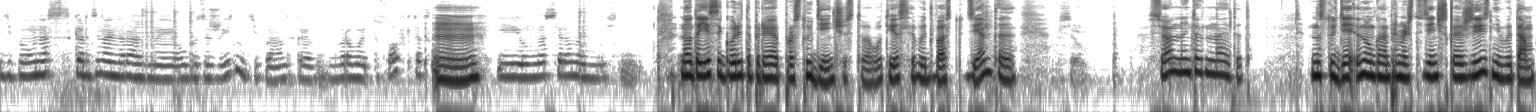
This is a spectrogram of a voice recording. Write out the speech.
И, типа, у нас кардинально разные образы жизни, типа, она такая в дворовой тусовке, так сказать, mm. и у нас все равно мы с ней. Ну, это если говорить, например, про студенчество. Вот если вы два студента... Все. Все, ну и тогда на этот. На студен... Ну, например, студенческая жизнь, и вы там,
